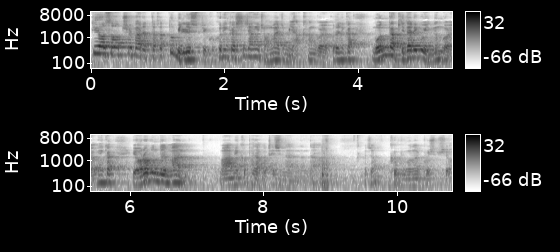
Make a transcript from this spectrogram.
뛰어서 출발했다가 또 밀릴 수도 있고 그러니까 시장이 정말 좀 약한 거예요. 그러니까 뭔가 기다리고 있는 거예요. 그러니까 여러분들만 마음이 급하다고 되지는 않는다. 그죠? 그 부분을 보십시오.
